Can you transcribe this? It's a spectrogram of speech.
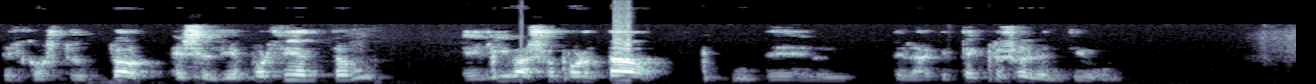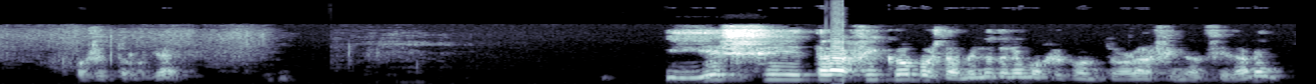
del constructor es el 10%, el IVA soportado del, del arquitecto es el 21%. Pues esto es lo que hay. Y ese tráfico, pues también lo tenemos que controlar financieramente.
